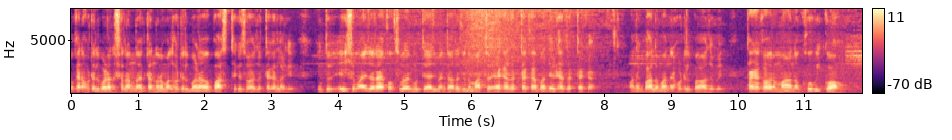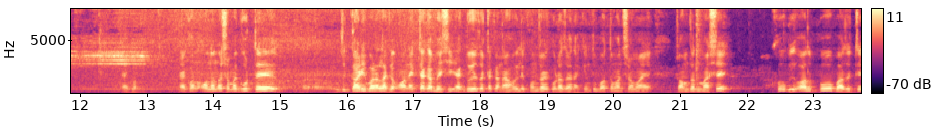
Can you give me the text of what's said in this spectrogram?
ওখানে হোটেল ভাড়া সাধারণ একটা নর্মাল হোটেল ভাড়াও পাঁচ থেকে ছ হাজার টাকা লাগে। কিন্তু এই সময় যারা কক্সবাজার ঘুরতে আসবেন, তাদের জন্য মাত্র এক হাজার টাকা বা দেড় হাজার টাকা। অনেক ভালো মানের হোটেল পাওয়া যাবে। থাকা খাওয়ার মানও খুবই কম এখন। এখন অন্যান্য সময় ঘুরতে গাড়ি ভাড়া লাগে অনেক টাকা বেশি। এক দুই হাজার টাকা না হলে কোন জায়গায় ঘোরা যায় না। কিন্তু বর্তমান সময়ে রমজান মাসে খুবই অল্প বাজেটে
